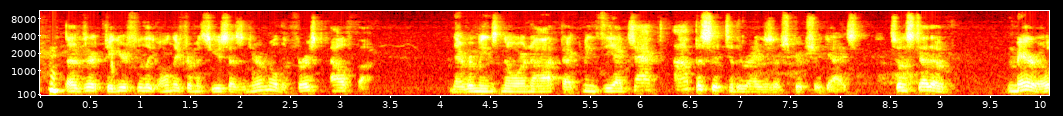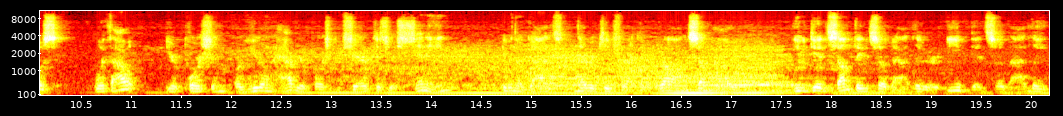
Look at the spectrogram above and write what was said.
that figuratively only from its use as a numeral, the first alpha. Never means no or not. In fact, means the exact opposite to the writers of Scripture, guys. So instead of meros, without your portion, or you don't have your portion to share because you're sinning, even though God never keeps record of wrong, somehow you did something so badly, or Eve did so badly,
